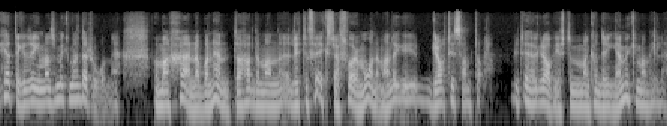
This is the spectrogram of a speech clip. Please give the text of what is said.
helt enkelt ringer man så mycket man hade råd med. Var man stjärnabonnent, då hade man lite för extra förmåner. Man hade gratis samtal, lite högre avgifter, men man kunde ringa hur mycket man ville.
